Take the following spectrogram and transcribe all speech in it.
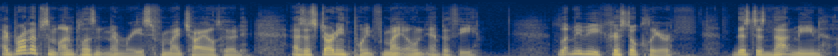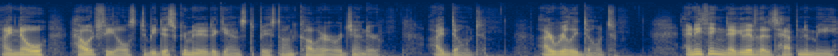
I brought up some unpleasant memories from my childhood as a starting point for my own empathy. Let me be crystal clear. This does not mean I know how it feels to be discriminated against based on color or gender. I don't. I really don't. Anything negative that has happened to me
